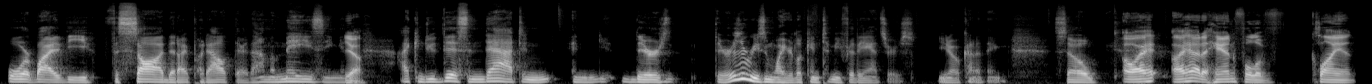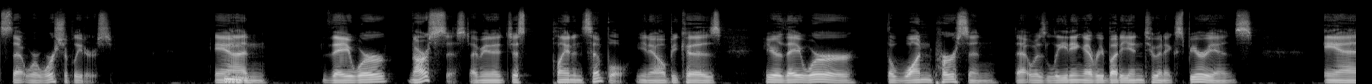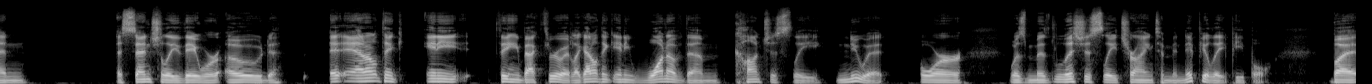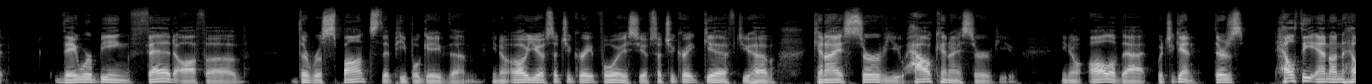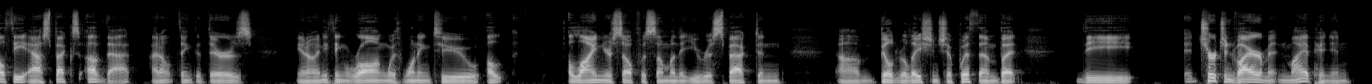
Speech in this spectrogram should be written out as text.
or by the facade that I put out there that I'm amazing and Yeah. I can do this and that and and there's there is a reason why you're looking to me for the answers, you know, kind of thing. So, Oh, I I had a handful of clients that were worship leaders, and hmm. they were narcissists. I mean, it just plain and simple, you know, because here they were, the one person that was leading everybody into an experience, and essentially they were owed. And I don't think any thinking back through it, like I don't think any one of them consciously knew it or was maliciously trying to manipulate people but they were being fed off of the response that people gave them. You know, oh, you have such a great voice, you have such a great gift, you have can I serve you? How can I serve you? You know, all of that, which again, there's healthy and unhealthy aspects of that. I don't think that there's, you know, anything wrong with wanting to al- align yourself with someone that you respect and um, build relationship with them, but the uh, church environment in my opinion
